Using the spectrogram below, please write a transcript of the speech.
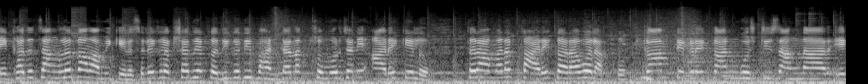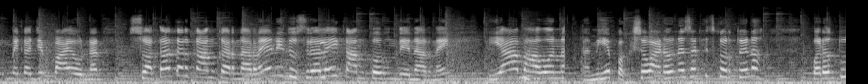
एखादं चांगलं काम आम्ही केलं सर एक लक्षात घ्या कधी कधी भांडताना समोरच्याने आरे केलं तर आम्हाला कार्य करावं लागतं. काम तिकडे कान गोष्टी सांगणार एकमेकांचे पाय ओढणार स्वतः तर काम करणार नाही आणि दुसऱ्यालाही काम करून देणार नाही. या भावना आम्ही हे पक्ष वाढवण्यासाठीच करतोय ना. परंतु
